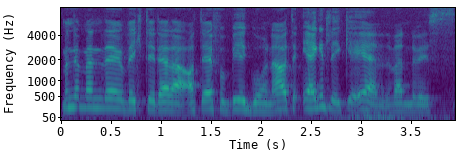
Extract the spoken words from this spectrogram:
Men, det- men det er jo viktig det der, at det er forbigående. At det egentlig ikke er nødvendigvis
